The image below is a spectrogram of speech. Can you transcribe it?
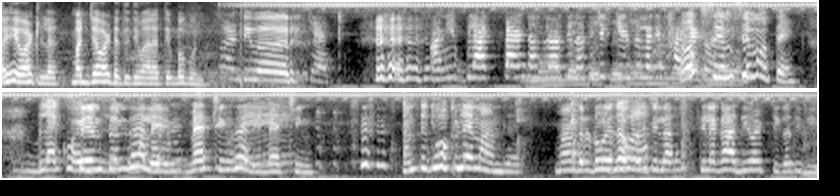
हे वाटलं मज्जा वाटत होती मला ते बघून. अंडीवर. आणि ब्लॅक पॅन्ट असल्यावर तिला तिचे केस लगेच हायलाइट सेम सेम होते. ब्लॅक सेम सेम झाले. मॅचिंग झाली मॅचिंग आणि ते झोपले मांजर. मांजर डोळे झाकून तिला तिला गादी वाटते का दिदी.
